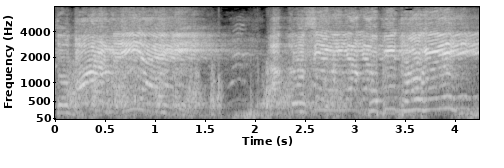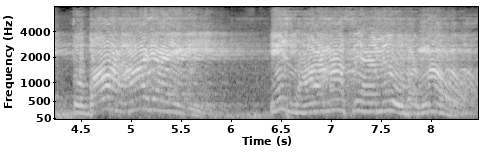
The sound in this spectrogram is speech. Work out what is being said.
तो बाढ़ नहीं आएगी। और कोसी मैया कुपित होगी तो बाढ़ आ जाएगी। इस धारणा से हमें उभरना होगा।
